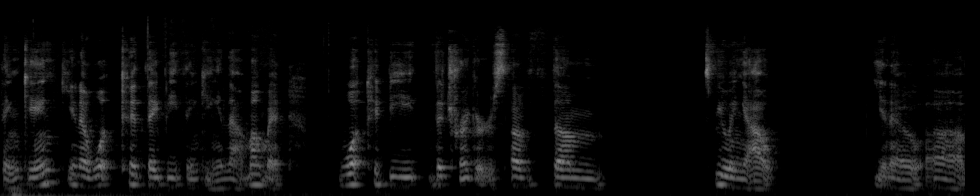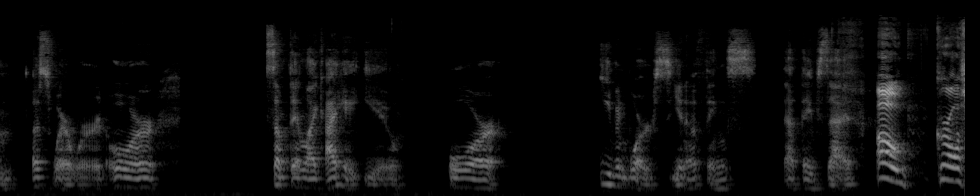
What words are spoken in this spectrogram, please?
thinking, you know, what could they be thinking in that moment? What could be the triggers of them spewing out, you know, um, a swear word or something like "I hate you," or even worse, you know, things that they've said. Oh, girl,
